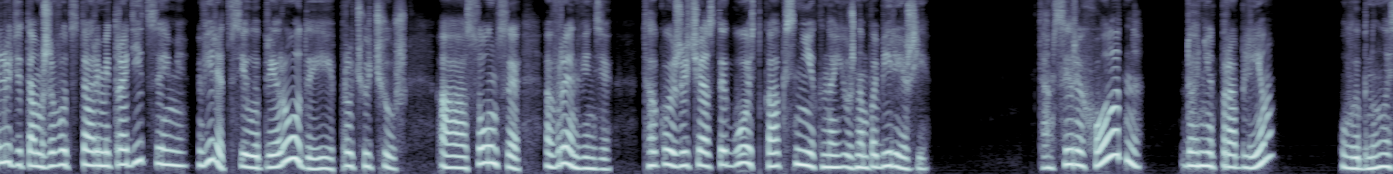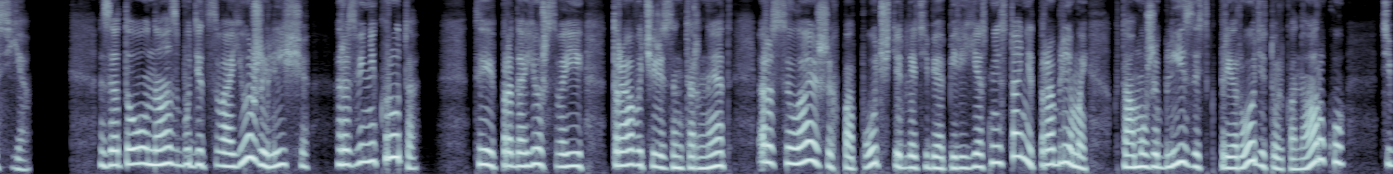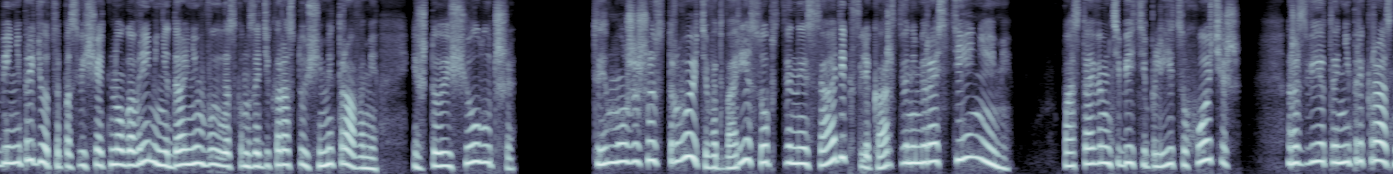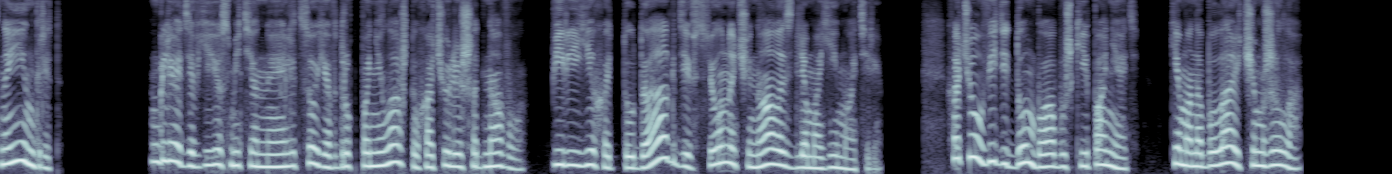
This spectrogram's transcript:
Люди там живут старыми традициями, верят в силы природы и прочую чушь, а солнце в Ренвинде — такой же частый гость, как снег на южном побережье. «Там сыро и холодно? Да нет проблем», — улыбнулась я. «Зато у нас будет свое жилище. Разве не круто?» Ты продаешь свои травы через интернет, рассылаешь их по почте, для тебя переезд не станет проблемой. К тому же близость к природе только на руку. Тебе не придется посвящать много времени дальним вылазкам за дикорастущими травами. И что еще лучше? Ты можешь устроить во дворе собственный садик с лекарственными растениями. Поставим тебе теплицу, хочешь? Разве это не прекрасно, Ингрид? Глядя в ее сметенное лицо, я вдруг поняла, что хочу лишь одного переехать туда, где все начиналось для моей матери. Хочу увидеть дом бабушки и понять, кем она была и чем жила.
